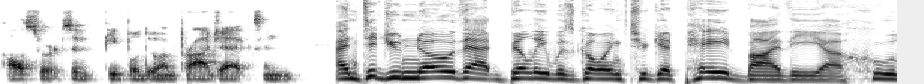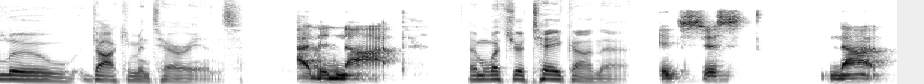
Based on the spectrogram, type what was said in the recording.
all sorts of people doing projects and and did you know that Billy was going to get paid by the uh, Hulu documentarians? I did not. And what's your take on that? It's just not.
